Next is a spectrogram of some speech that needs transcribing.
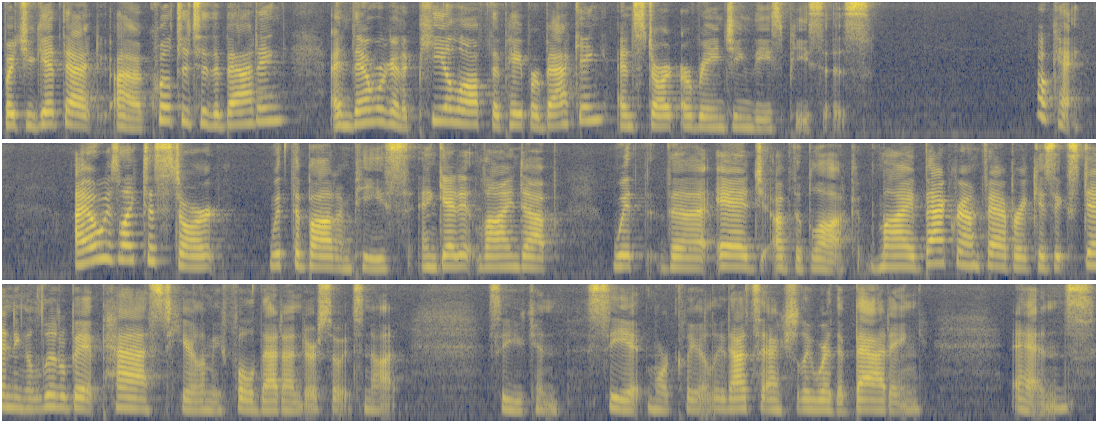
But you get that uh, quilted to the batting, and then we're going to peel off the paper backing and start arranging these pieces. Okay, I always like to start with the bottom piece and get it lined up with the edge of the block. My background fabric is extending a little bit past here. Let me fold that under so it's not, so you can see it more clearly. That's actually where the batting ends.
